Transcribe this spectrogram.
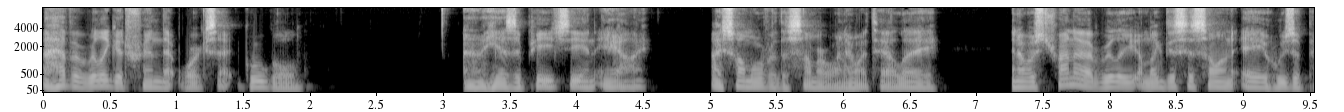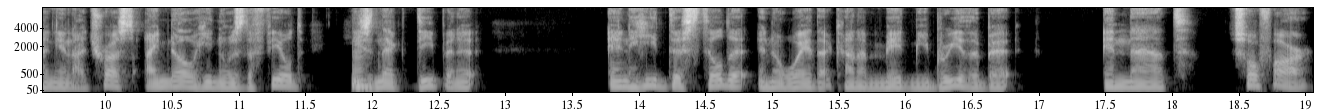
I have a really good friend that works at Google. Uh, he has a PhD in AI. I saw him over the summer when I went to LA, and I was trying to really. I'm like, this is someone a whose opinion I trust. I know he knows the field. He's neck deep in it, and he distilled it in a way that kind of made me breathe a bit. In that, so far,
